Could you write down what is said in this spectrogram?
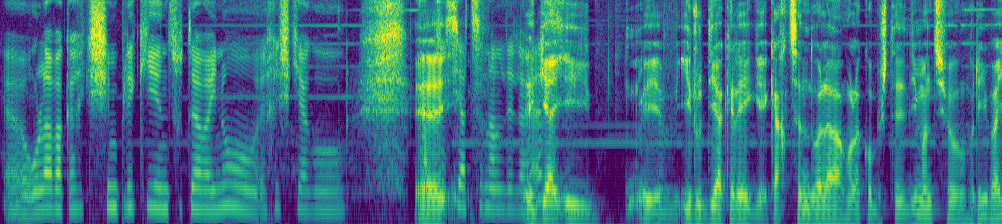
Uh, Ola bakarrik simpleki entzutea baino, erreskiago Eh, apreziatzen aldela, ez? Egia, irudiak ere ekartzen duela holako beste dimentsio hori, bai,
